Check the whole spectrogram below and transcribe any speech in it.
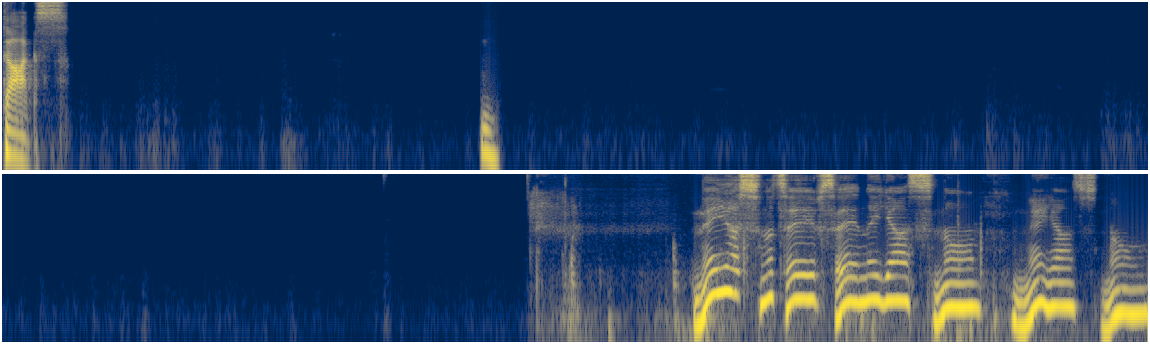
Такс. Неясно це все неясно, неясно,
